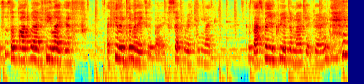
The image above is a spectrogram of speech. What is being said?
This is the part where I feel like if I feel intimidated by separating like because that's where you create the magic, right?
